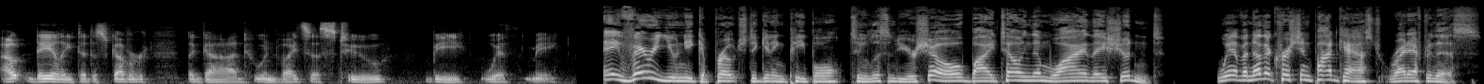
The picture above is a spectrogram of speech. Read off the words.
out daily to discover the God who invites us to be with me a very unique approach to getting people to listen to your show by telling them why they shouldn't. We have another Christian podcast right after this.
